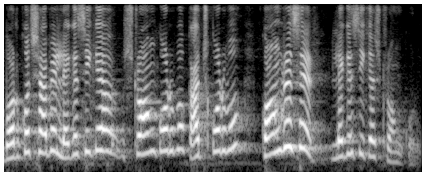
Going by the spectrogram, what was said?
বরকত সাহেবের লেগেসিকে স্ট্রং করব কাজ করব কংগ্রেসের লেগেসিকে স্ট্রং করব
